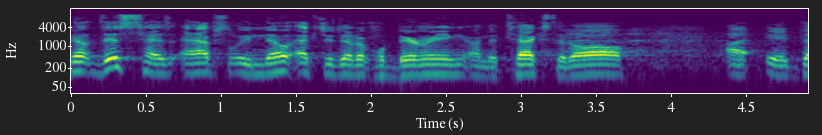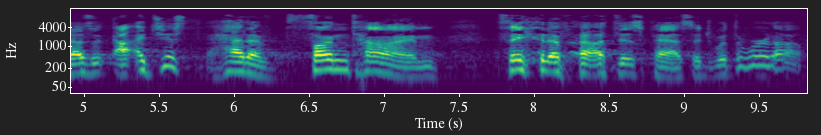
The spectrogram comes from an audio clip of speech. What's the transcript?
Now, this has absolutely no exegetical bearing on the text at all it doesn't. I just had a fun time thinking about this passage with the word up.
